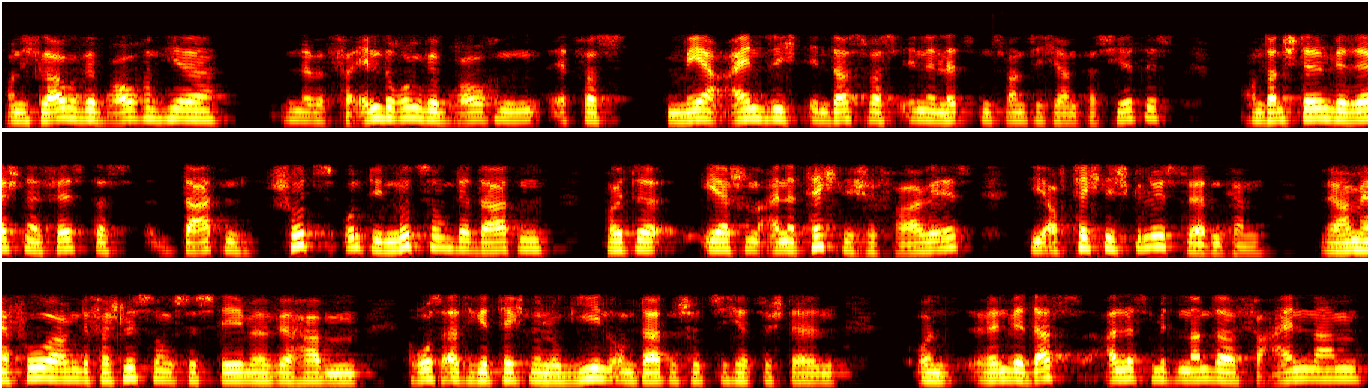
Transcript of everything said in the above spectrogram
Und ich glaube, wir brauchen hier eine Veränderung. Wir brauchen etwas mehr Einsicht in das, was in den letzten 20 Jahren passiert ist. Und dann stellen wir sehr schnell fest, dass Datenschutz und die Nutzung der Daten heute eher schon eine technische Frage ist, die auch technisch gelöst werden kann. Wir haben hervorragende Verschlüsselungssysteme, wir haben großartige Technologien, um Datenschutz sicherzustellen. Und wenn wir das alles miteinander vereinnahmen,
